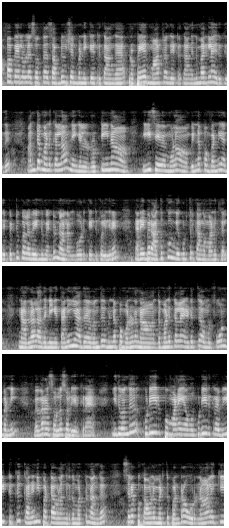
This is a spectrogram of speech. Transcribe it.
அப்பா பேரில் உள்ள சொத்தை சப்டிவிஷன் பண்ணி கேட்டிருக்காங்க. அப்புறம் பேர் மாற்றம் கேட்டிருக்காங்க. இந்த மாதிரிலாம் இருக்குது. அந்த மனுக்கெல்லாம் நீங்கள் ரொட்டீனாக இ சேவை மூலம் விண்ணப்பம் பண்ணி அதை பெற்றுக்கொள்ள வேண்டும் என்று நான் அன்போடு கேட்டுக்கொள்கிறேன். நிறைய பேர் அதுக்கும் இங்கே கொடுத்துருக்காங்க மனுக்கள். நான் அதனால் அதை நீங்கள் தனியாக அதை வந்து விண்ணப்பம் பண்ணணும் நான் அந்த மனுக்கள்லாம் எடுத்து அவங்களுக்கு ஃபோன் பண்ணி விவரம் சொல்ல சொல்லியிருக்கிறேன். இது வந்து குடியிருப்பு மனை அவங்க குடியிருக்கிற வீட்டுக்கு கணினி பட்டா வழங்குறது மட்டும் நாங்கள் சிறப்பு கவனம் எடுத்து பண்ணுறோம் ஒரு நாளைக்கு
